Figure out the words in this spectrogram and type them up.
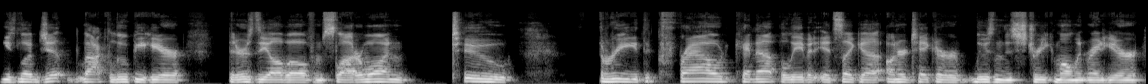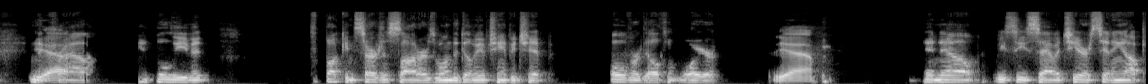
He's legit locked loopy here. There's the elbow from Slaughter. One, two, three. The crowd cannot believe it. It's like a Undertaker losing the streak moment right here in the Yeah. crowd. Can't believe it. Fucking Sergeant Slaughter has won the WF Championship over the Ultimate Warrior. Yeah. And now we see Savage here setting up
